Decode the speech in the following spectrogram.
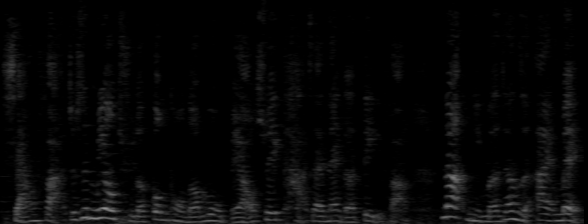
想法，就是没有取得共同的目标，所以卡在那个地方。那你们这样子暧昧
